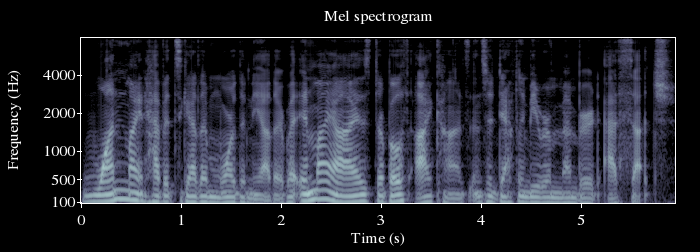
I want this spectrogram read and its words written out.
one might have it together more than the other, but in my eyes, they're both icons and should definitely be remembered as such.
